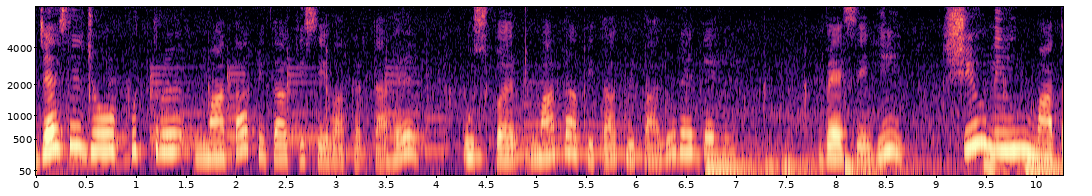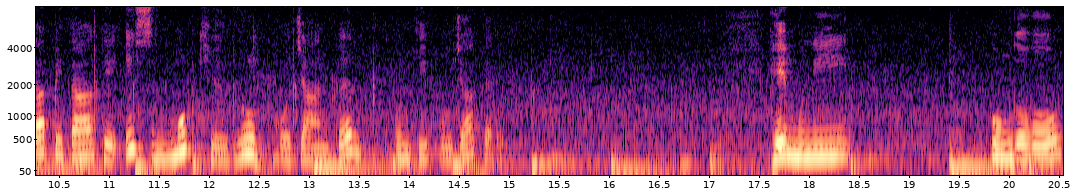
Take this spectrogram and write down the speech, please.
जैसे जो पुत्र माता पिता की सेवा करता है, उस पर माता पिता कृपालु रहते हैं। वैसे ही शिवलिंग माता पिता के इस मुख्य रूप को जानकर उनकी पूजा करें। हे मुनि, पुंगवो।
